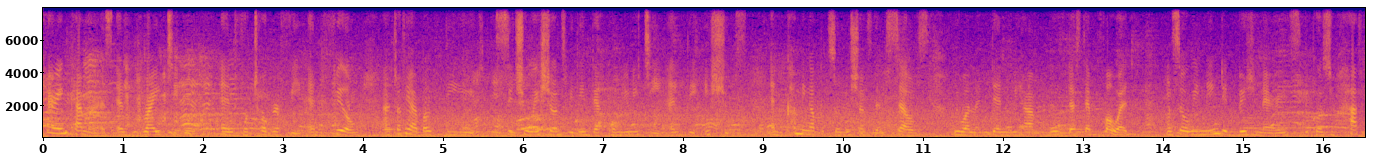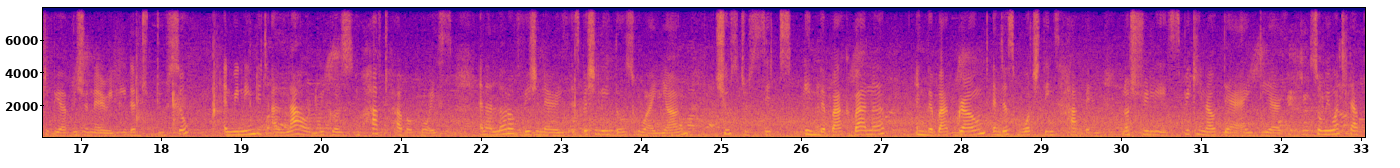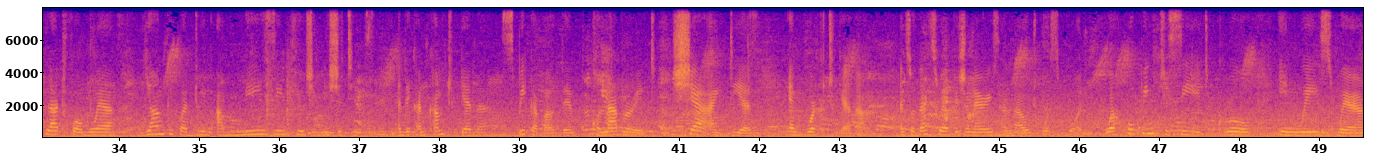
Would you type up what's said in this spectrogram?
carrying cameras and writing and photography and film and talking about the situations within their community and the issues and coming up with solutions themselves, we were like then we have moved a step forward. And so we named it Visionaries because you have to be a visionary leader to do so. And we named it Aloud because you have to have a voice. And a lot of visionaries, especially those who are young, choose to sit in the back banner, in the background, and just watch things happen, not really speaking out their ideas. So we wanted a platform where young people are doing amazing, huge initiatives and they can come together, speak about them, collaborate, share ideas, and work together. And so that's where Visionaries Aloud was born. We're hoping to see it grow in ways where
